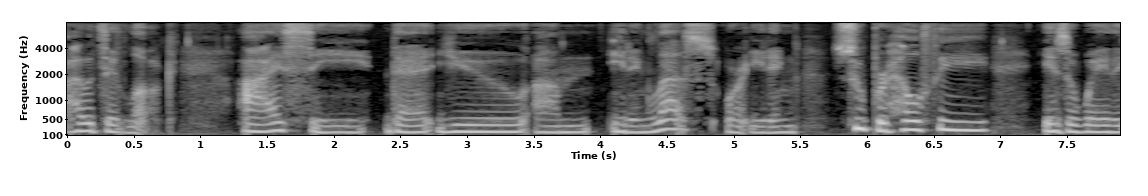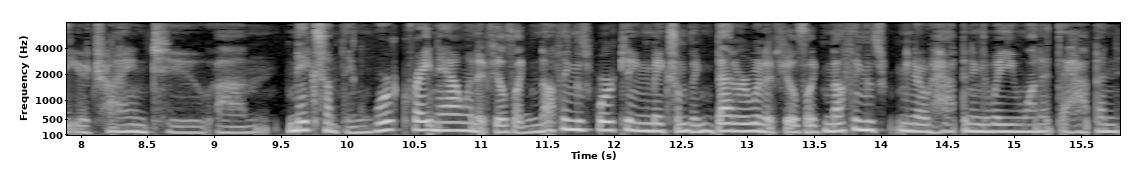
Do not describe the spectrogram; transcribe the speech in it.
I would say look i see that you um, eating less or eating super healthy is a way that you're trying to um, make something work right now when it feels like nothing's working make something better when it feels like nothing's you know happening the way you want it to happen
